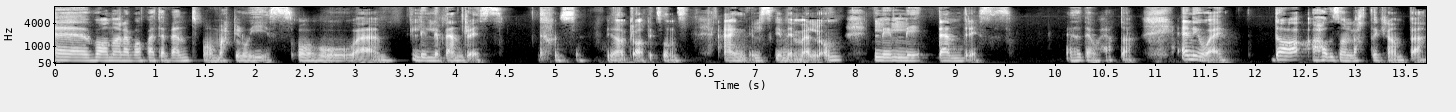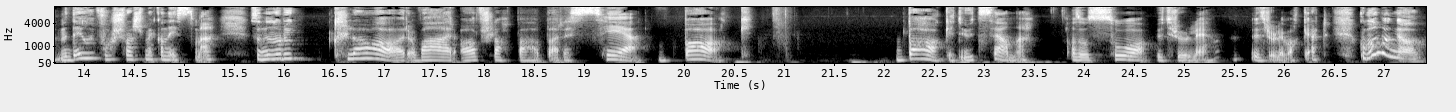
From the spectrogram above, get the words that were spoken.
eh, var når jeg var på et event med Märtha Louise og hun, eh, Lille Bendris. Vi har pratet sånn engelsk innimellom. Lilly Bendris. Er det det hun heter? Anyway, da hadde jeg sånn latterkrampe. Men det er jo en forsvarsmekanisme. Så når du Klar å være avslappa, bare se bak Bak et utseende. Altså så utrolig, utrolig vakkert. Hvor mange ganger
